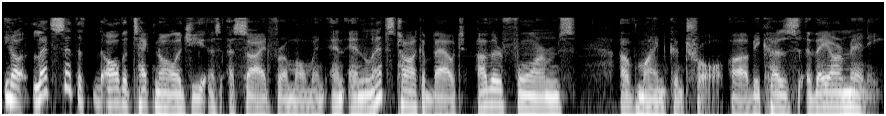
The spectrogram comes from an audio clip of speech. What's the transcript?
you know, let's set the, all the technology aside for a moment, and, and let's talk about other forms of mind control uh, because they are many.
